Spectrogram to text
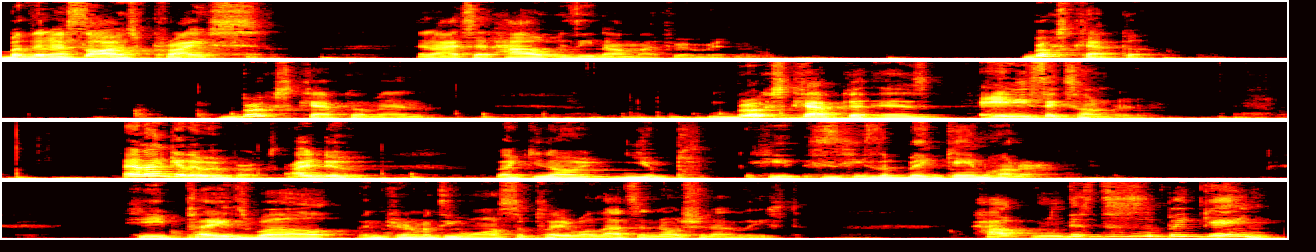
but then I saw his price, and I said, "How is he not my favorite?" Brooks Koepka. Brooks Koepka, man. Brooks Koepka is 8600. And I get it with Brooks. I do. Like, you know, you he he's a big game hunter. He plays well in tournaments he wants to play well. That's a notion at least. How I mean, this this is a big game.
